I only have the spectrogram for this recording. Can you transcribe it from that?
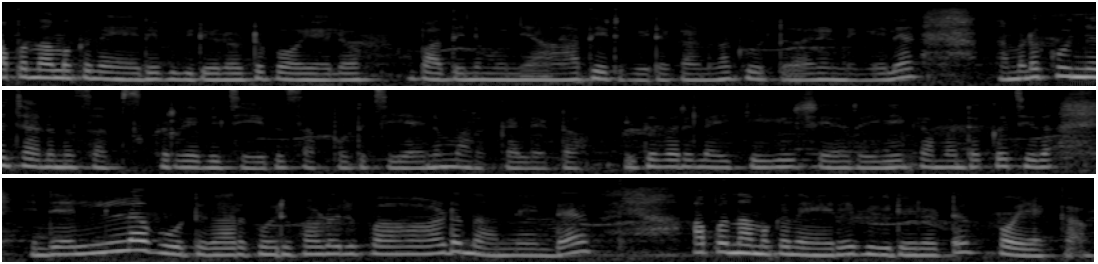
അപ്പോൾ നമുക്ക് നേരെ വീഡിയോയിലോട്ട് പോയാലോ. അപ്പോൾ അതിന് മുന്നേ ആദ്യമായിട്ട് വീഡിയോ കാണുന്ന കൂട്ടുകാരുണ്ടെങ്കിൽ നമ്മുടെ കുഞ്ഞു ചാനൽ സബ്സ്ക്രൈബ് ചെയ്ത് സപ്പോർട്ട് ചെയ്യാനും മറക്കല്ല കേട്ടോ ഇതുവരെ ലൈക്ക് ചെയ്യുകയും ഷെയർ ചെയ്യുകയും കമന്റൊക്കെ ചെയ്ത എന്റെ എല്ലാ കൂട്ടുകാർക്കും ഒരുപാട് ഒരുപാട് നന്ദിയുണ്ട്. അപ്പോൾ നമുക്ക് നേരെ വീഡിയോയിലോട്ട് പോയേക്കാം.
